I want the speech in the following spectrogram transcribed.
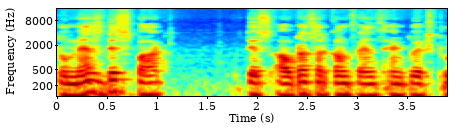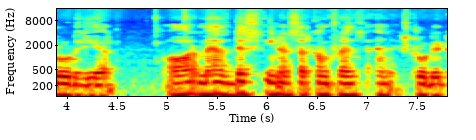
to mesh this part this outer circumference and to extrude here or mesh this inner circumference and extrude it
